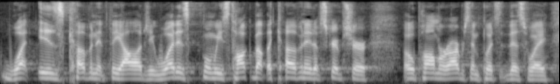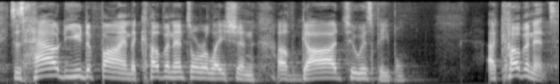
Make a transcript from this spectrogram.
what is covenant theology. What is, when we talk about the covenant of Scripture, O. Palmer Robertson puts it this way. He says, How do you define the covenantal relation of God to his people? A covenant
